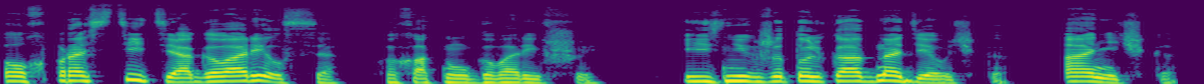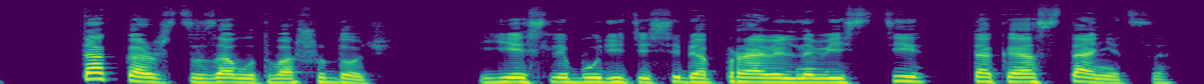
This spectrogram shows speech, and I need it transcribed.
Ох, простите, оговорился», — хохотнул говоривший. «Из них же только одна девочка, Анечка. Так, кажется, зовут вашу дочь. Если будете себя правильно вести, так и останется.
